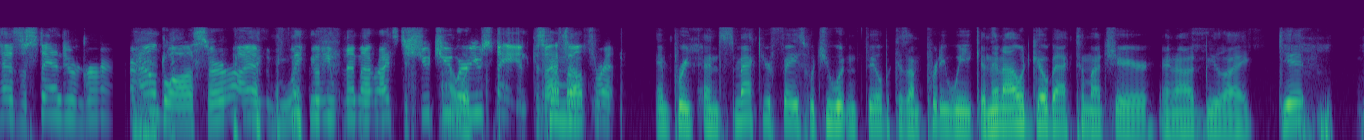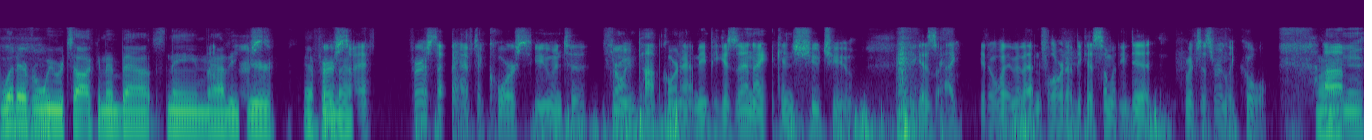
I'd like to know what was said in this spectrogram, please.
has a stand your ground law, sir. I am legally within my rights to shoot you I where you stand because I felt threatened. and pre and smack your face, which you wouldn't feel because I'm pretty weak. And then I would go back to my chair and I'd be like, get whatever we were talking about's name out of First- your effing First, mouth. I, first I have to coerce you into throwing popcorn at me because then I can shoot you because I get away with that in Florida because somebody did, which is really cool. Wow. Um,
